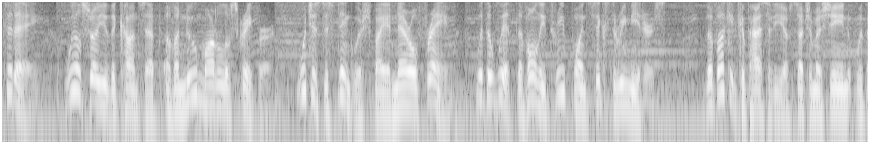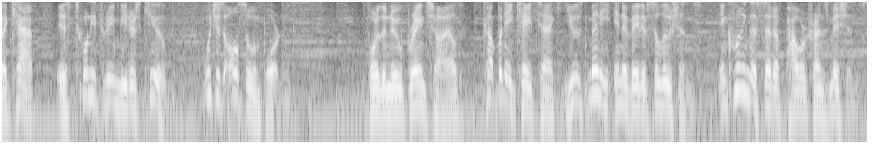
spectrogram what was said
Today, we'll show you the concept of a new model of scraper, which is distinguished by a narrow frame with a width of only 3.63 meters. The bucket capacity of such a machine with a cap is 23 meters cubed, which is also important. For the new brainchild, company K-Tec used many innovative solutions, including a set of power transmissions.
